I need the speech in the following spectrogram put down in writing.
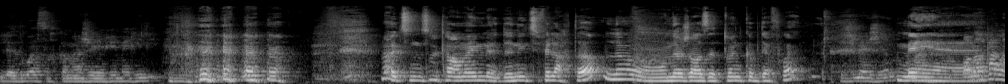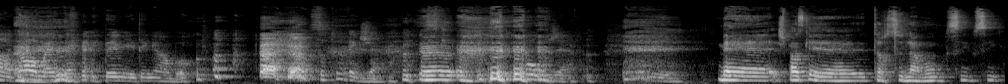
le doigt sur comment gérer Marie-Lie. Ben, tu nous as quand même donné du fil à retard, là. On a jasé de toi une couple de fois. J'imagine. Mais, On en, euh, on en parle encore même des meetings en bas. Surtout avec Jean. Pauvre Jean. Mais je pense que t'as reçu de l'amour aussi. aussi.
